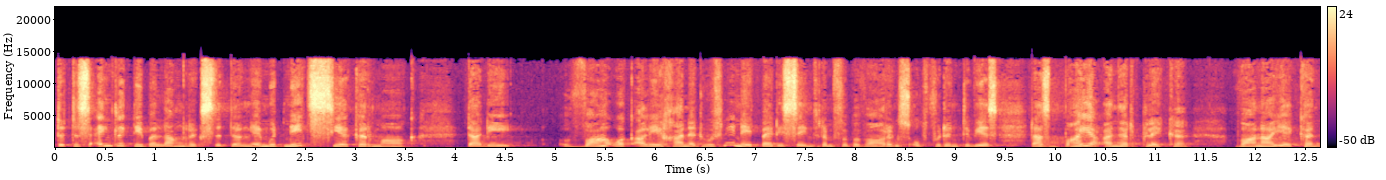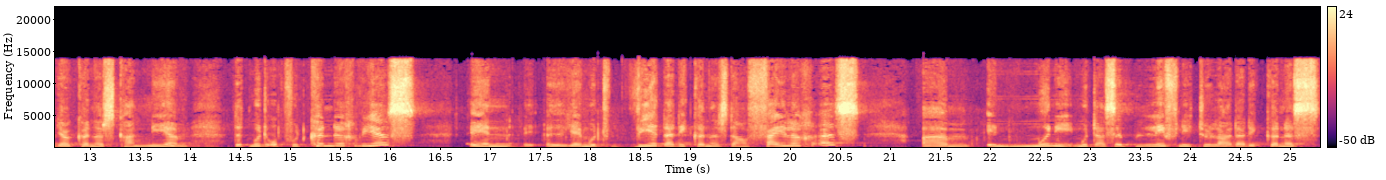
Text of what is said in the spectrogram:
dit is eintlik die belangrikste ding. Jy moet net seker maak dat die waar ook al jy gaan, dit hoef nie net by die sentrum vir bewaringsopvoeding te wees. Daar's baie ander plekke waarna jy kind jou kinders kan neem. Dit moet opvoedkundig wees en uh, jy moet weet dat die kinders daar veilig is. Ehm um, en moenie moet asseblief nie toelaat dat die kinders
